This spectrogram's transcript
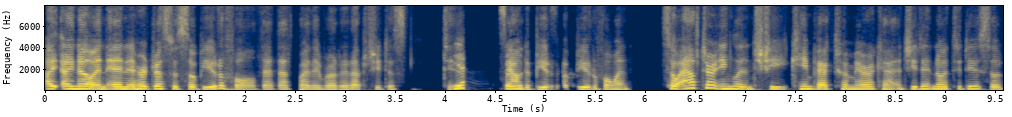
I, I, know. And, and her dress was so beautiful that that's why they wrote it up. She just did, yeah, found a, be- a beautiful one. So after England, she came back to America and she didn't know what to do. So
